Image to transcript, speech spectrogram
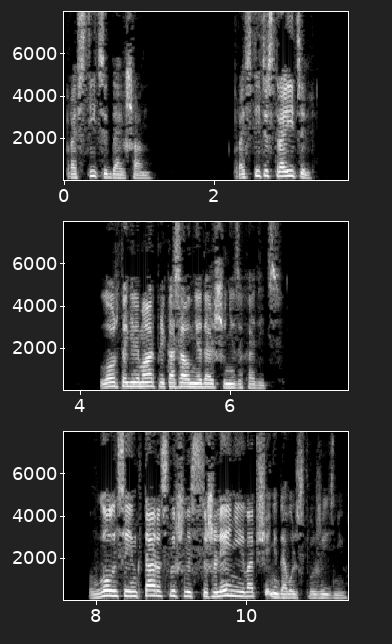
Простите, Дайшан. Простите, строитель. Лорд Агельмар приказал мне дальше не заходить. В голосе Ингтара слышалось сожаление и вообще недовольство жизнью.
